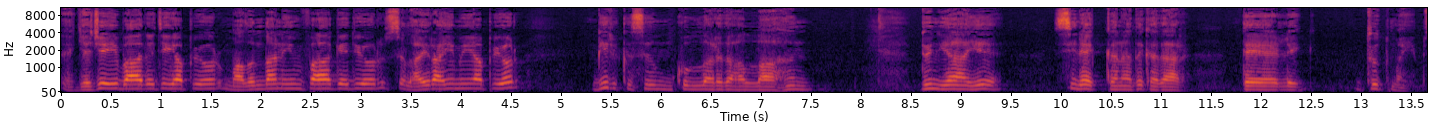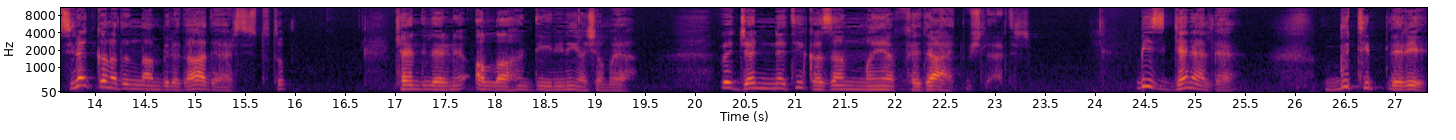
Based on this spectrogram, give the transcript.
e, gece ibadeti yapıyor, malından infak ediyor, sıla rahimi yapıyor. Bir kısım kulları da Allah'ın dünyayı sinek kanadı kadar değerli tutmayıp, sinek kanadından bile daha değersiz tutup, kendilerini Allah'ın dinini yaşamaya ve cenneti kazanmaya feda etmişlerdir. Biz genelde bu tipleri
